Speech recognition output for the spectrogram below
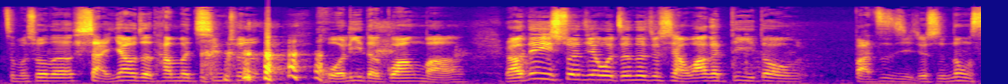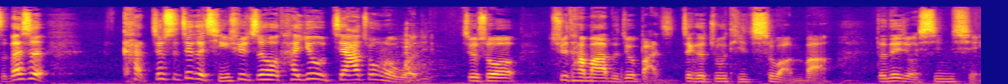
怎么说呢？闪耀着他们青春活力的光芒，然后那一瞬间，我真的就想挖个地洞，把自己就是弄死。但是看就是这个情绪之后，他又加重了我，就说去他妈的就把这个猪蹄吃完吧的那种心情。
